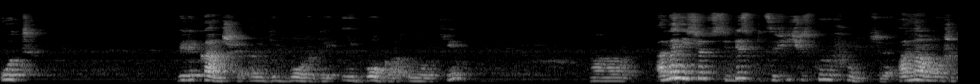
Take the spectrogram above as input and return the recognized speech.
от великанши Ангиборды и бога Локи, а, она несет в себе специфическую функцию. Она может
